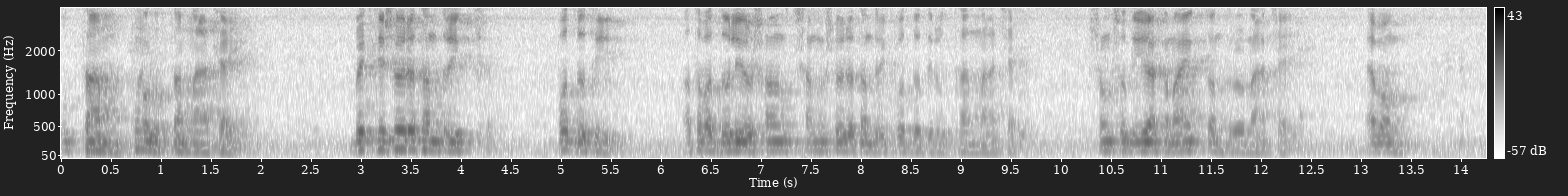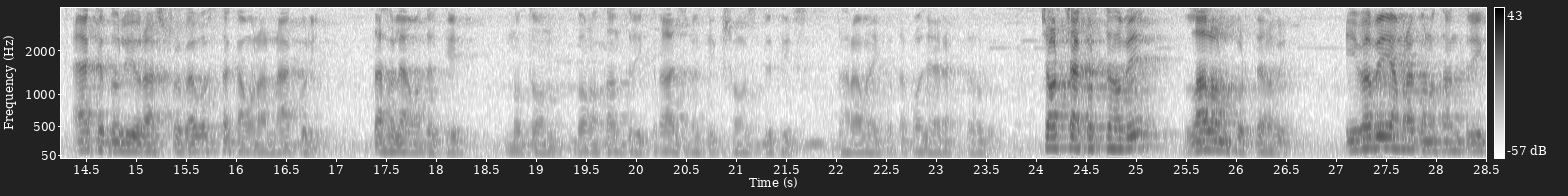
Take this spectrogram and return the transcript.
উত্থান, পুনরুত্থান না চাই, ব্যক্তি স্বৈরতান্ত্রিক পদ্ধতি অথবা দলীয় সং- সাং- স্বৈরতান্ত্রিক পদ্ধতির উত্থান না চাই, সংসদীয় একনায়কতন্ত্র না চাই এবং একদলীয় রাষ্ট্র ব্যবস্থা কামনা না করি, তাহলে আমাদেরকে নতুন গণতান্ত্রিক, রাজনৈতিক সংস্কৃতির ধারাবাহিকতা বজায় রাখতে হবে। চর্চা করতে হবে, লালন করতে হবে। এইভাবেই আমরা গণতান্ত্রিক,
